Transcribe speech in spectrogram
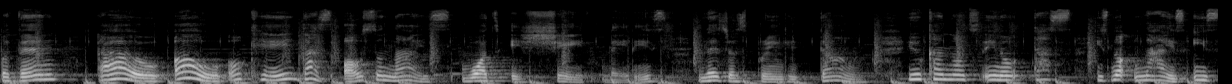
But then Oh, oh, okay. That's also nice. What a shade, ladies. Let's just bring it down. You cannot, you know, that's it's not nice. It's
